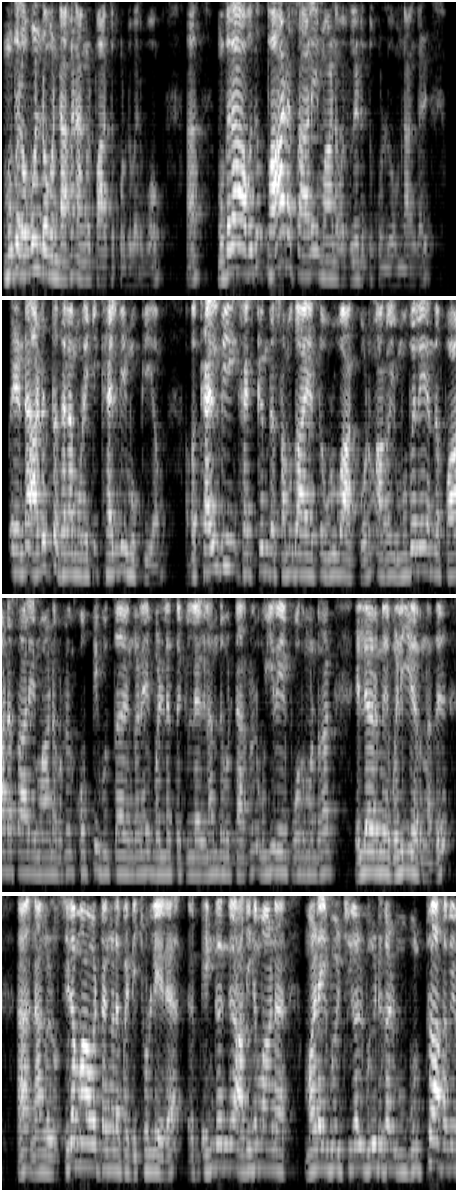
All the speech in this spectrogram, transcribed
முதல் ஒவ்வொன்று ஒவ்வொன்றாக நாங்கள் பார்த்து கொண்டு வருவோம். முதலாவது பாடசாலை மாணவர்கள் எடுத்துக்கொள்வோம் நாங்கள். என்ற அடுத்த தலைமுறைக்கு கல்வி முக்கியம்? அப்போ கல்வி கற்கின்ற சமுதாயத்தை உருவாக்கணும். ஆகவே முதலே அந்த பாடசாலை மாணவர்கள் கொப்பி புத்தகங்களை வெள்ளத்துக்குள்ள இழந்து விட்டார்கள். உயிரே போதும் என்றுதான் எல்லாருமே வெளியேறினது. நாங்கள் சில மாவட்டங்களை பற்றி சொல்லிட எங்கெங்கே அதிகமான மழை வீழ்ச்சிகள் வீடுகள் முற்றாகவே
